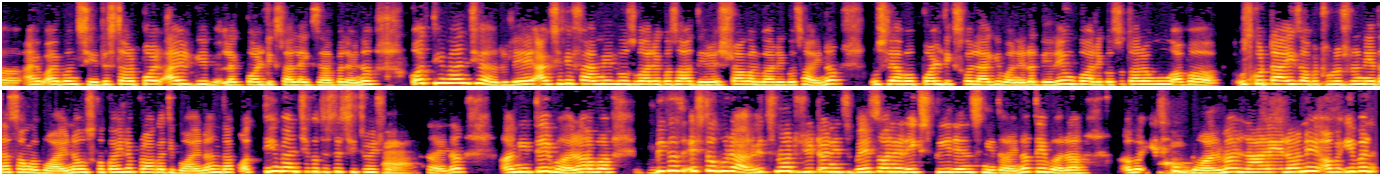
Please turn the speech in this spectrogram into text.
I I won't say this तर आई गिभ लाइक पोलिटिक्सवाला इक्जाम्पल होइन? कति मान्छेहरूले एक्चुली फ्यामिली लुज गरेको छ धेरै स्ट्रगल गरेको छ होइन? उसले अब पोलिटिक्सको लागि भनेर धेरै ऊ गरेको छ तर ऊ अब उसको टाइज अब ठुलो ठुलो नेतासँग भएन उसको कहिले प्रगति भएन नि त कति मान्छेको त्यस्तो सिचुएसन होइन? अनि त्यही भएर अब बिकज यस्तो कुराहरू it's not return it's based on your experience नि त होइन? त्यही भएर अब यसको भरमा लाएर नै अब इभन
